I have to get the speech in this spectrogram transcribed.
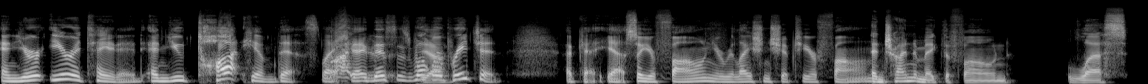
And you're irritated and you taught him this. Like, right. hey, this is what yeah. we're preaching. Okay. Yeah. So your phone, your relationship to your phone. And trying to make the phone less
